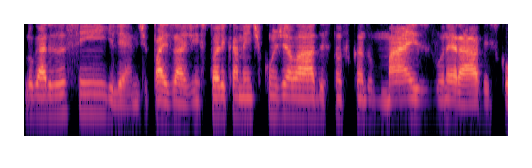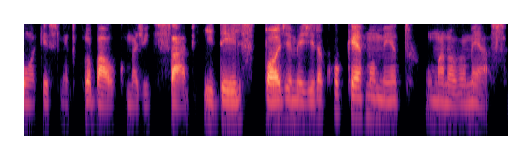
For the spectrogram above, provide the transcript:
Lugares assim, Guilherme, de paisagem historicamente congelada, estão ficando mais vulneráveis com o aquecimento global, como a gente sabe, e deles pode emergir a qualquer momento uma nova ameaça.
